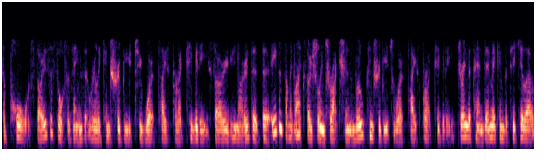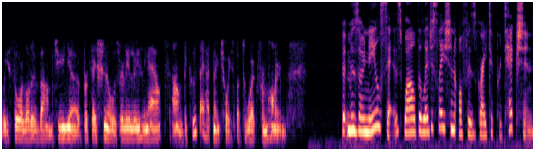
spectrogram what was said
support. Those are sorts of things that really contribute to workplace productivity. So, you know, that even something like social interaction will contribute to workplace productivity. During the pandemic in particular, we saw a lot of um, junior professionals really losing out um, because they had no choice but to work from home. But Ms O'Neill says while the legislation offers greater protection,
